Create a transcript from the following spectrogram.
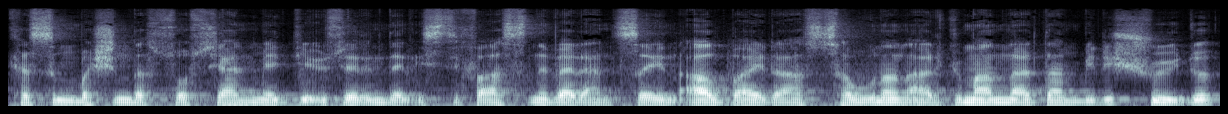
Kasım başında sosyal medya üzerinden istifasını veren Sayın Albayrak'ı savunan argümanlardan biri şuydu.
